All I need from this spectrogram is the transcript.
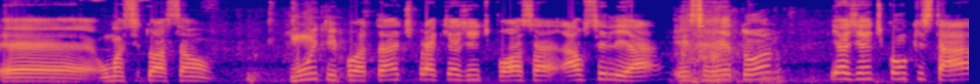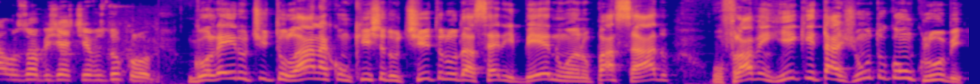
é, uma situação muito importante para que a gente possa auxiliar esse retorno e a gente conquistar os objetivos do clube. Goleiro titular na conquista do título da Série B no ano passado, o Flávio Henrique está junto com o clube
